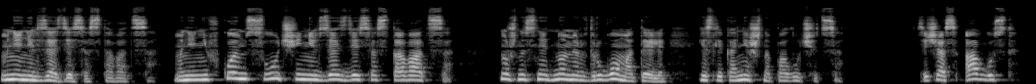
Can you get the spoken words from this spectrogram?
Мне нельзя здесь оставаться. Мне ни в коем случае нельзя здесь оставаться. Нужно снять номер в другом отеле, если, конечно, получится. Сейчас август,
